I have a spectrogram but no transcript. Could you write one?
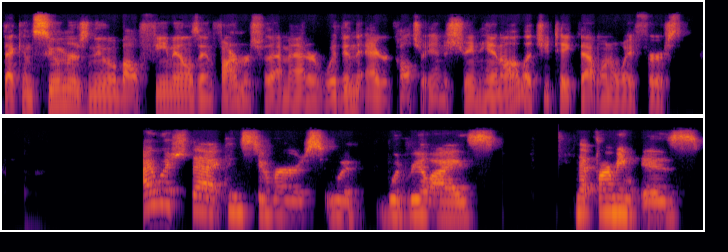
that consumers knew about females and farmers for that matter within the agriculture industry. And Hannah, I'll let you take that one away first. I wish that consumers would would realize that farming is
